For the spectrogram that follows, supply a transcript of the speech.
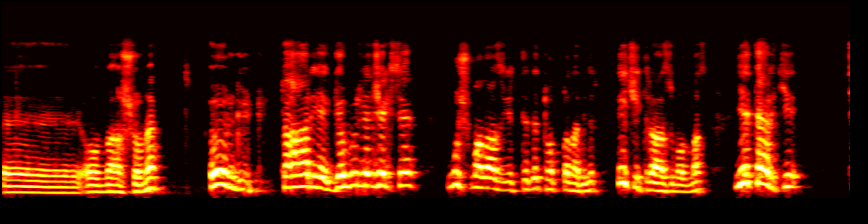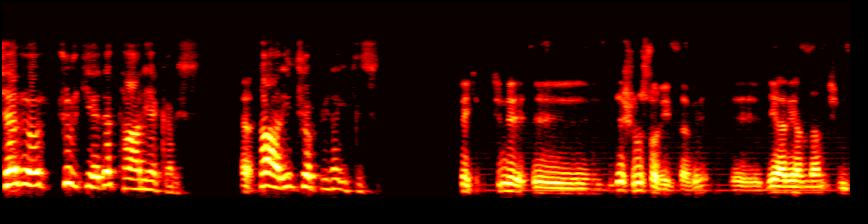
ee, ondan sonra örgüt tarihe gömülecekse Muş Malazgirt'te de toplanabilir. Hiç itirazım olmaz. Yeter ki terör Türkiye'de tarihe karışsın. Evet. Tarihin çöplüğüne itilsin. Peki şimdi e, bir de şunu sorayım tabii. E, diğer yandan şimdi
